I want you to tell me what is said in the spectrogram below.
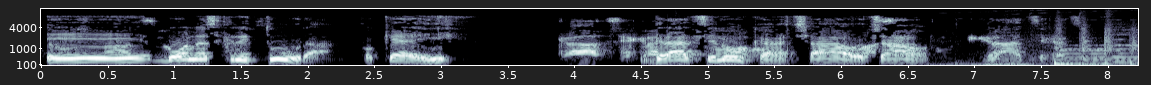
e grazie. buona scrittura, ok? Grazie, grazie, Luca, ciao, ciao, grazie, grazie.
